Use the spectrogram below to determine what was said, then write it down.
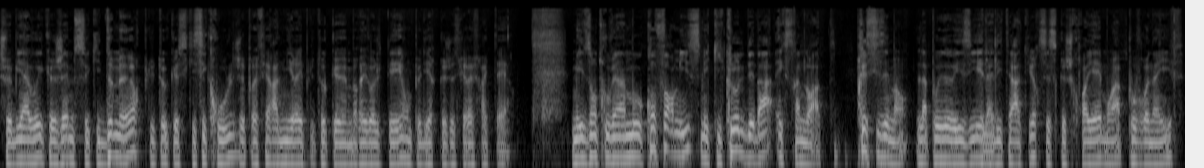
Je veux bien avouer que j'aime ce qui demeure plutôt que ce qui s'écroule. Je préfère admirer plutôt que me révolter. On peut dire que je suis réfractaire. Mais ils ont trouvé un mot conformisme et qui clôt le débat extrême droite. Précisément, la poésie et la littérature, c'est ce que je croyais, moi, pauvre naïf,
